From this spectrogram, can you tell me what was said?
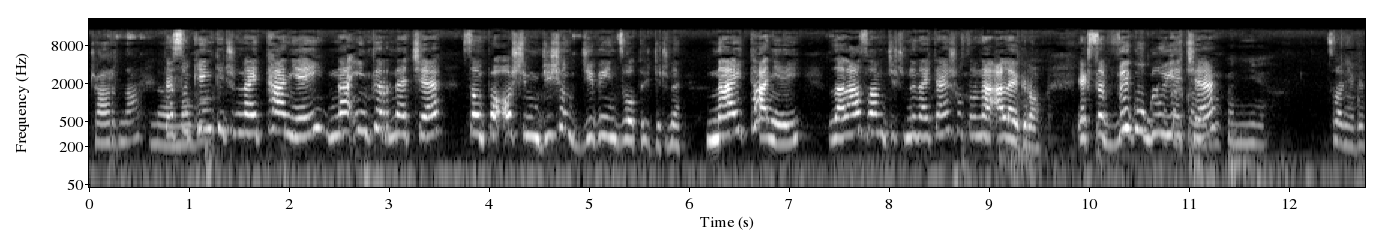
Czarna, Te neonowa. sukienki czy najtaniej na internecie są po 89 zł dziewczyny. Najtaniej. Znalazłam dziewczyny najtańszą stronę na Allegro. Jak sobie wygooglujecie, Pani nie wie. co nie wiem,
